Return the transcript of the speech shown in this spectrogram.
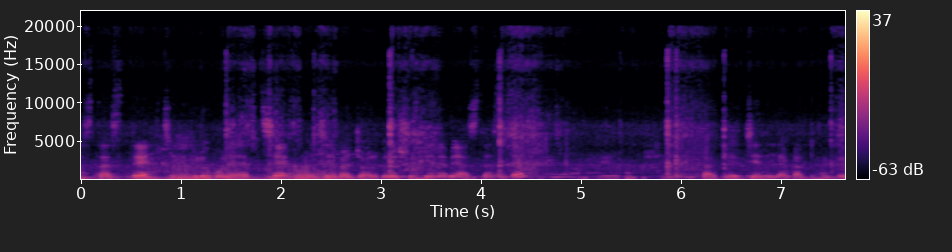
আস্তে আস্তে চিনিগুলো গলে যাচ্ছে গলেছে এবার জলগুলো শুকিয়ে যাবে আস্তে আস্তে। তারপরে জেলির আকার ধরবে।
